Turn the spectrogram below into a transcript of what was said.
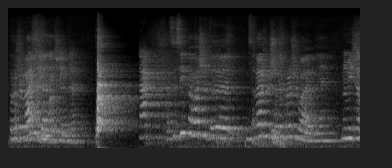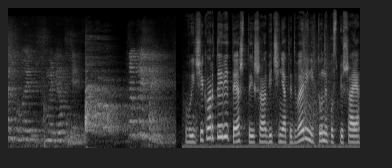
Проживає на даний час? Так. А сусідка ваша е, стверджує, що не проживає в неї. Ну, він зараз в командировці. Це пристань. В іншій квартирі теж тиша. Відчиняти двері ніхто не поспішає.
